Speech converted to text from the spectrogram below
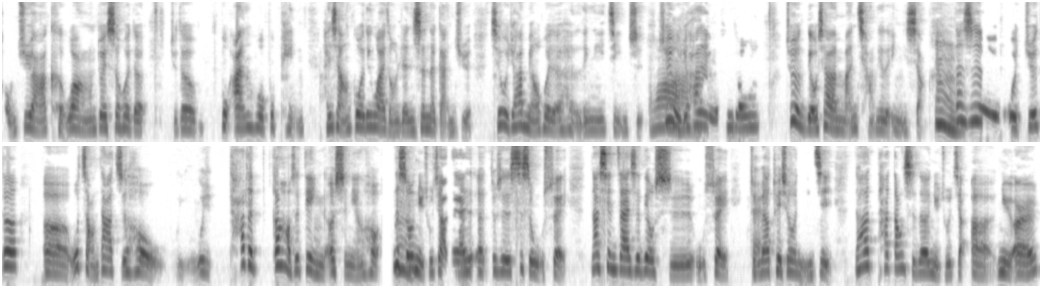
恐惧啊、渴望对社会的觉得。不安或不平，很想过另外一种人生的感觉。其实我觉得他描绘的很淋漓尽致，所以我觉得他在我心中就留下了蛮强烈的印象。嗯，但是我觉得，呃，我长大之后，我他的刚好是电影的二十年后，那时候女主角大概呃就是四十五岁，那现在是六十五岁，准备要退休的年纪。然后他当时的女主角呃女儿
